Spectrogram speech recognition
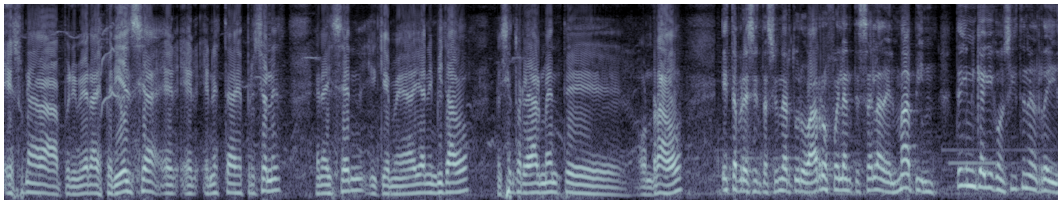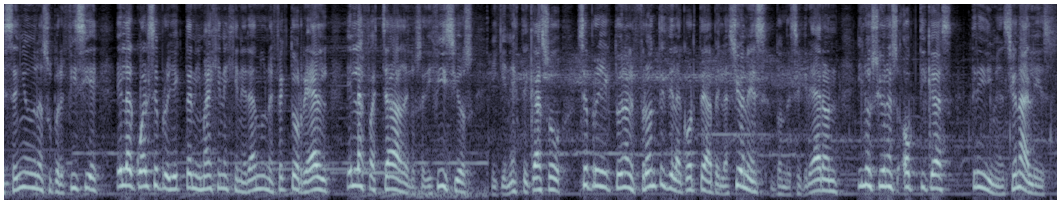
es una primera experiencia en, estas expresiones en Aysén y que me hayan invitado. Me siento realmente honrado. Esta presentación de Arturo Barro fue la antesala del mapping, técnica que consiste en el rediseño de una superficie en la cual se proyectan imágenes generando un efecto real en las fachadas de los edificios y que en este caso se proyectó en el frontis de la Corte de Apelaciones, donde se crearon ilusiones ópticas tridimensionales.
